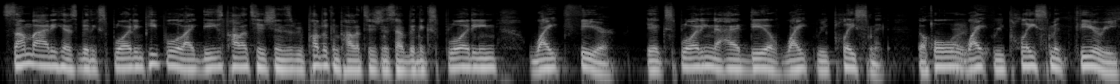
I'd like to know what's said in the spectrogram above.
somebody has been exploiting people like these politicians, Republican politicians have been exploiting white fear. They're exploiting the idea of white replacement. The whole Right. white replacement theory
